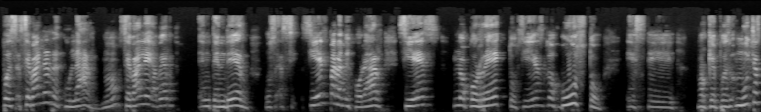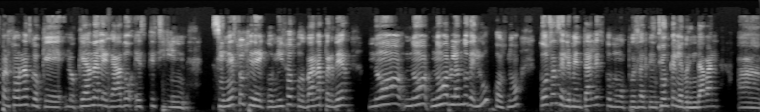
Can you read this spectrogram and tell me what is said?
pues se vale recular, ¿no? Se vale, a ver, entender, o sea, si es para mejorar, si es lo correcto, si es lo justo, este, porque pues muchas personas lo que, lo que han alegado es que sin, sin estos fideicomisos pues van a perder, no, no, no hablando de lujos, ¿no? Cosas elementales como pues la atención que le brindaban a,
